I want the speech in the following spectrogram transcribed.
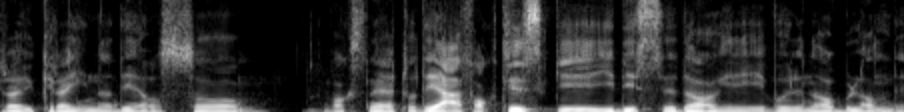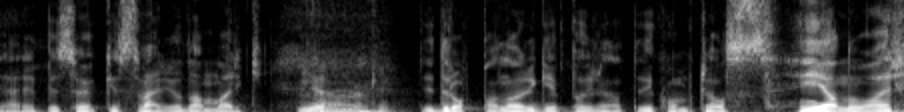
fra Ukraina. De er også vaksinert. Og de er faktisk i, disse dager i våre naboland. De er besøker Sverige og Danmark. ja, okay. De droppa Norge pga. at de kommer til oss i januar.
